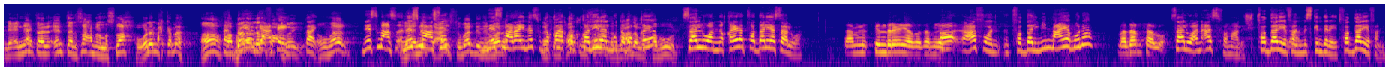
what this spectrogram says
لأن طيب. أنت أنت اللي صاحب المصلحة. هو أنا المحكمة. آه طيب طبعا ده اللي رفع قضية. طيب. نسمع نسمع صوت نسمع. رأي الناس في لكن الدقائق القليلة المتبقية. سلوى من القاهرة اتفضلي يا سلوى. ده من اسكندرية يا مدام ليلى. آه عفوا اتفضلي. مين معايا؟ منى؟ مدام سلوى. سلوى أنا آسفة معلش. اتفضلي يا فندم اسكندرية. اتفضلي يا فندم.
